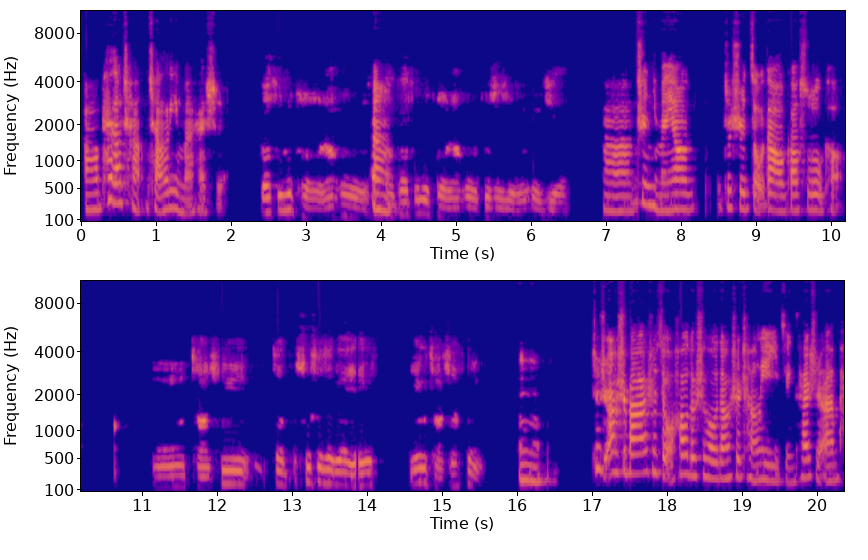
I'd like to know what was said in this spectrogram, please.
啊，派到厂厂里吗？还是？高速路口，然后嗯高速路口，然后就是有人会接。啊，是你们要就是走到高速路口？嗯，厂区在宿舍这边也有。也有厂车送，嗯，就是二十八、二十九号的时候，当时厂里已经开始安排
